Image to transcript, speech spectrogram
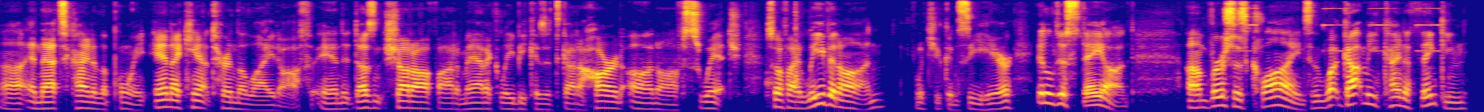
uh, and that's kind of the point. And I can't turn the light off, and it doesn't shut off automatically because it's got a hard on-off switch. So if I leave it on, which you can see here, it'll just stay on. Um, versus Klein's, and what got me kind of thinking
